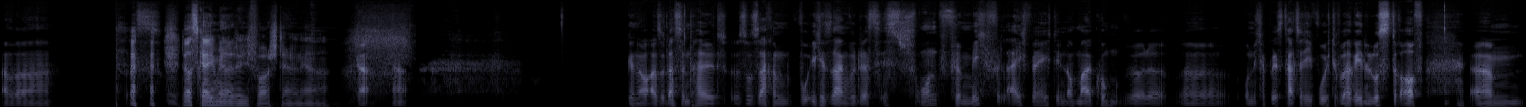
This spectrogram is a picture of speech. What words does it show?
aber. Das, das kann ich mir natürlich vorstellen, ja. Ja, ja. Genau, also das sind halt so Sachen, wo ich jetzt sagen würde, das ist schon für mich vielleicht, wenn ich den nochmal gucken würde, äh, und ich habe jetzt tatsächlich, wo ich drüber rede, Lust drauf, ähm,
